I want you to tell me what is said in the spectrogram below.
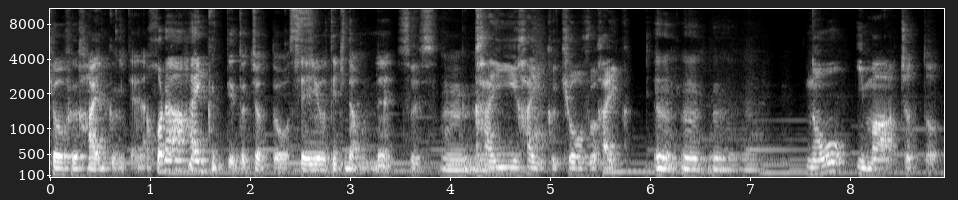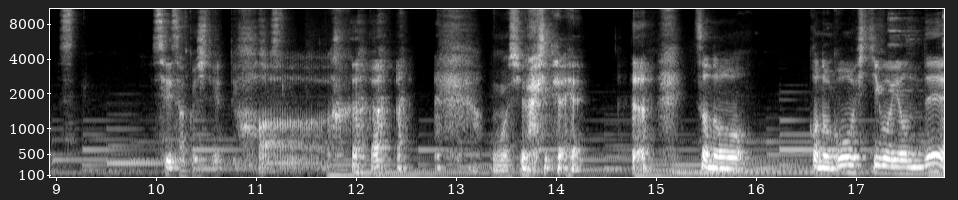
恐怖俳句みたいな。ホラー俳句っていうとちょっと西洋的だもんね。そうです。うん、怪異俳句恐怖俳句。うんうんうん。うん。のを今ちょっと制作してって感じですね。はあ面白いね。そのこの五七五読んで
